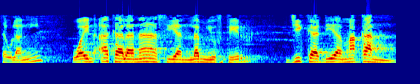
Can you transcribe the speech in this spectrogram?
saya ulangi, wa in akala nasiyan lam yuftir, jika dia makan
